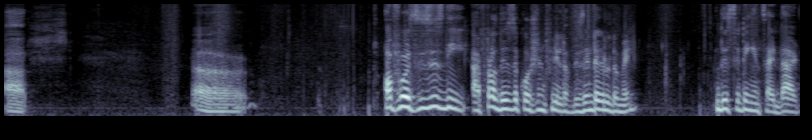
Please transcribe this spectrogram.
uh, uh, of course this is the after all this is the quotient field of this integral domain. This sitting inside that.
